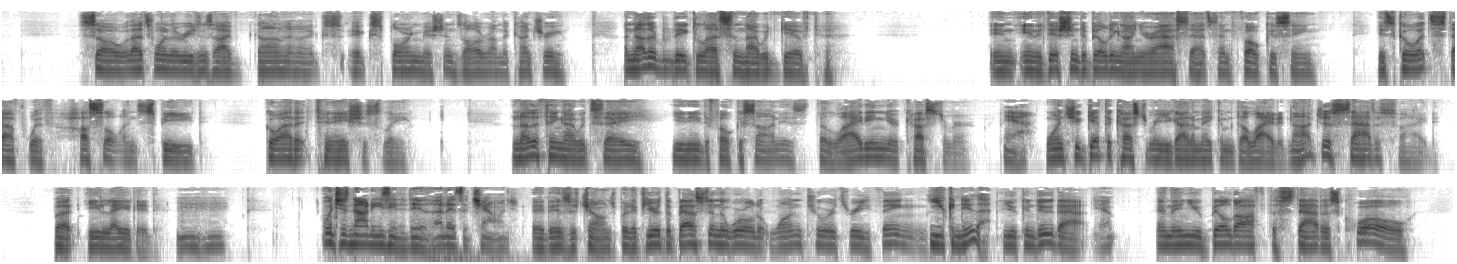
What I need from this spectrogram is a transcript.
So that's one of the reasons I've gone on ex- exploring missions all around the country. Another big lesson I would give to in, in addition to building on your assets and focusing, is go at stuff with hustle and speed. Go at it tenaciously. Another thing I would say you need to focus on is delighting your customer. Yeah. Once you get the customer, you got to make them delighted, not just satisfied, but elated. Mm-hmm. Which is not easy to do. That is a challenge. It is a challenge. But if you're the best in the world at one, two, or three things, you can do that. You can do that. Yep. And then you build off the status quo.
